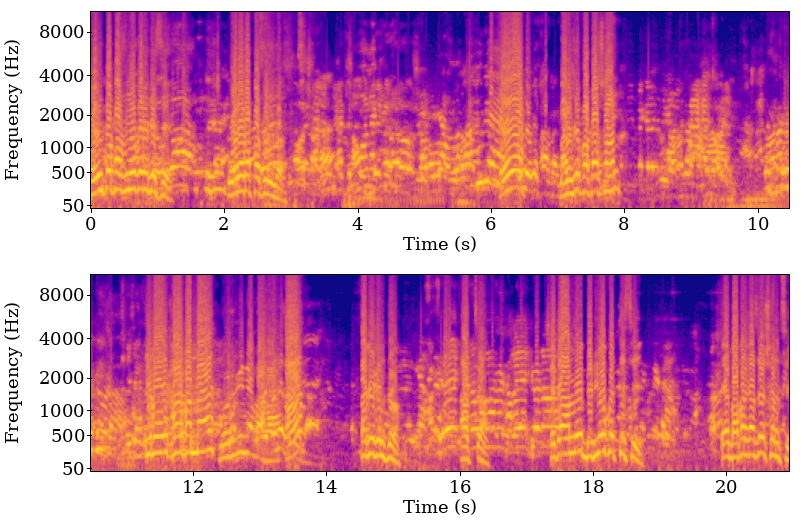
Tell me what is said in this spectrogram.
ওই তো পছন্দ করে দিয়েছে ওর ওরা পছন্দ এ, মানুষের কথা শোন কি ভাই খাবার পান না? বাবা। হ্যাঁ? পাবি কিন্তু? আচ্ছা। সেটা আমি ভিডিও করতেছি। এর বাবার কাছেও শুনছি।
